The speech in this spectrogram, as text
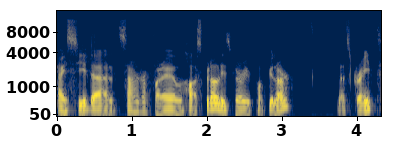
I see that San Rafael Hospital is very popular. That's great.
